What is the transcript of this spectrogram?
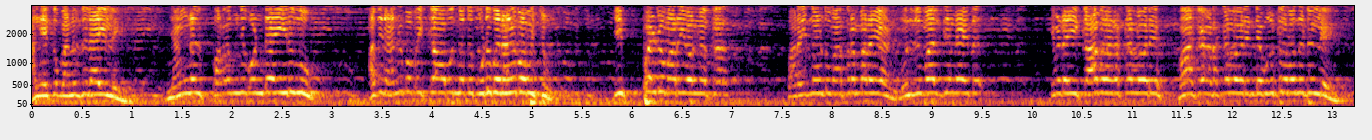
അങ്ങേക്ക് മനസ്സിലായില്ലേ? ഞങ്ങൾ പറഞ്ഞുകൊണ്ടേയിരുന്നു. അതിനനുഭവിക്കാവുന്നത് മുഴുവൻ അനുഭവിച്ചു. ഇപ്പോഴും അറിയോ നിങ്ങൾക്ക് പറയുന്നോണ്ട് മാത്രം പറയാണ്. മുനിസിപ്പാലിറ്റി ഇത് ഇവിടെ ഈ അടക്കമുള്ളവര് മാഷ അടക്കമുള്ളവർ എന്റെ വീട്ടിൽ വന്നിട്ടില്ലേ?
